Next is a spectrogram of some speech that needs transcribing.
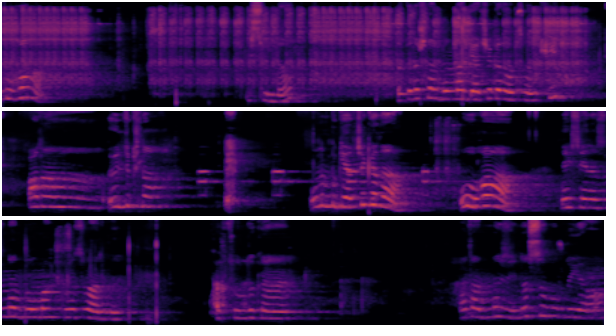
Oha. Bismillah. Arkadaşlar bunlar gerçek adam sanki. Ana öldük la. Oğlum bu gerçek adam. Oha. Neyse en azından doğma hakkımız vardı. Kurtulduk ha. Adam nasıl, nasıl vurdu ya?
